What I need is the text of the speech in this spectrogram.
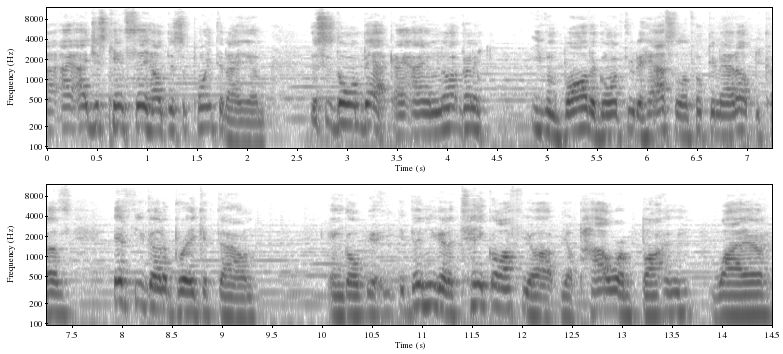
I, I just can't say how disappointed I am. This is going back. I, I am not going to even bother going through the hassle of hooking that up because if you got to break it down and go, then you got to take off your, your power button wire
